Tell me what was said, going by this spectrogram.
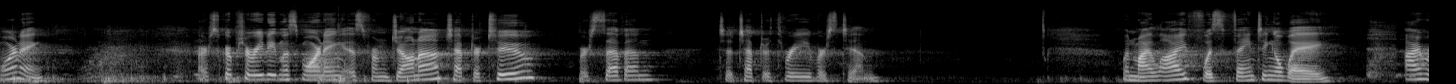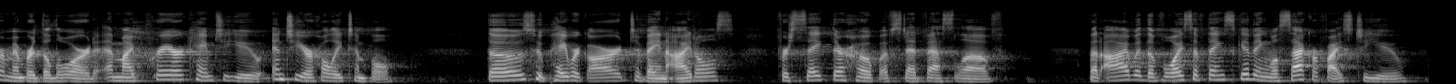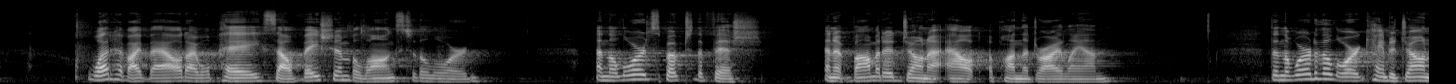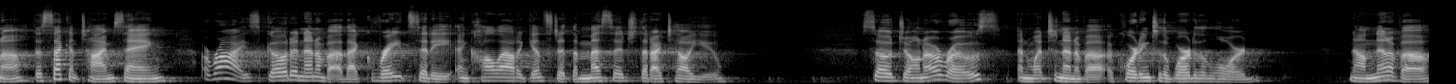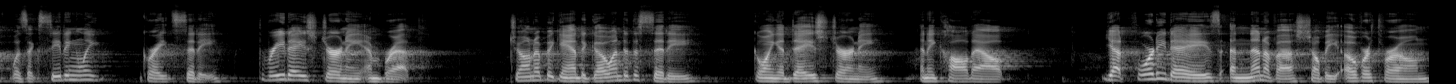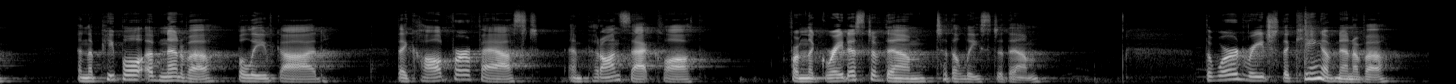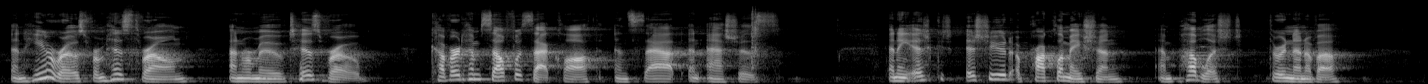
Morning. Our scripture reading this morning is from Jonah chapter 2, verse 7 to chapter 3, verse 10. When my life was fainting away, I remembered the Lord, and my prayer came to you into your holy temple. Those who pay regard to vain idols forsake their hope of steadfast love. But I, with the voice of thanksgiving, will sacrifice to you. What have I vowed I will pay? Salvation belongs to the Lord. And the Lord spoke to the fish, and it vomited Jonah out upon the dry land. Then the word of the Lord came to Jonah the second time, saying, Arise, go to Nineveh, that great city, and call out against it the message that I tell you. So Jonah arose and went to Nineveh, according to the word of the Lord. Now Nineveh was exceedingly great city, three days' journey in breadth. Jonah began to go into the city, going a day's journey, and he called out, Yet forty days, and Nineveh shall be overthrown. And the people of Nineveh believed God. They called for a fast and put on sackcloth, from the greatest of them to the least of them. The word reached the king of Nineveh, and he arose from his throne and removed his robe, covered himself with sackcloth, and sat in ashes. And he issued a proclamation and published through Nineveh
